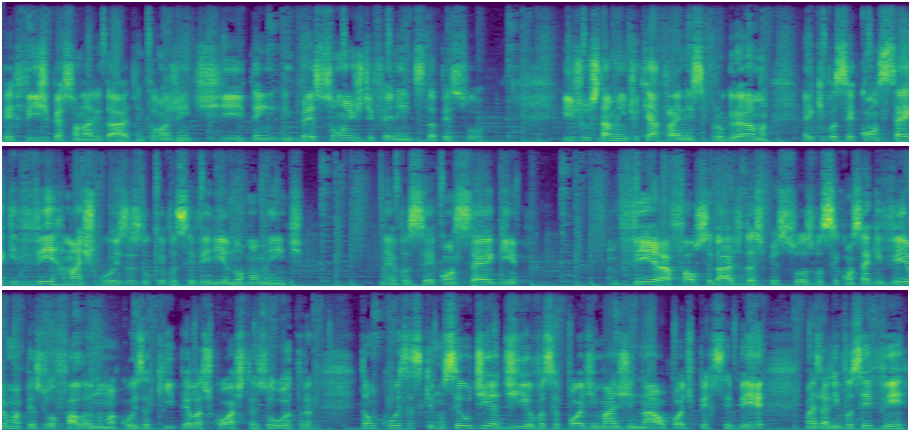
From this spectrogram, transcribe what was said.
perfis de personalidade. Então a gente tem impressões diferentes da pessoa. E justamente o que atrai nesse programa é que você consegue ver mais coisas do que você veria normalmente. Né? Você consegue ver a falsidade das pessoas, você consegue ver uma pessoa falando uma coisa aqui pelas costas outra. Então, coisas que no seu dia a dia você pode imaginar ou pode perceber, mas ali você vê.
